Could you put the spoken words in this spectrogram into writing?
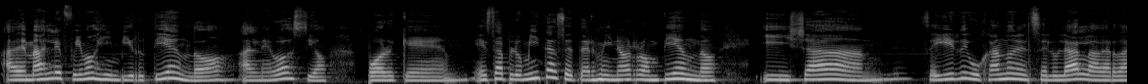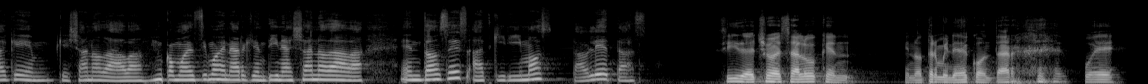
Además le fuimos invirtiendo al negocio porque esa plumita se terminó rompiendo y ya seguir dibujando en el celular la verdad que, que, ya no daba, como decimos en Argentina, ya no daba. Entonces adquirimos tabletas. Sí, de hecho es algo que, que no terminé de contar, fue,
